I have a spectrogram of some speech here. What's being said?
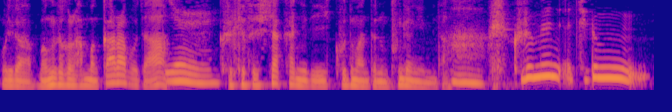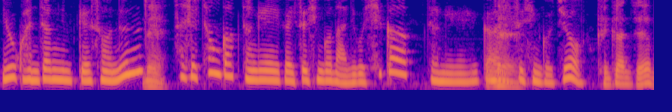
우리가 멍석을 한번 깔아보자. 예. 그렇게 해서 시작한 일이 구두 만드는 풍경입니다. 아, 그러면 지금 유 관장님께서는 네. 사실 청각 장애가 있으신 건 아니고 시각 장애가 네. 있으신 거죠? 그러니까 이제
